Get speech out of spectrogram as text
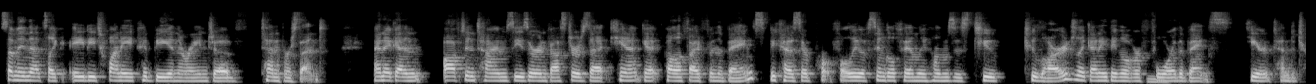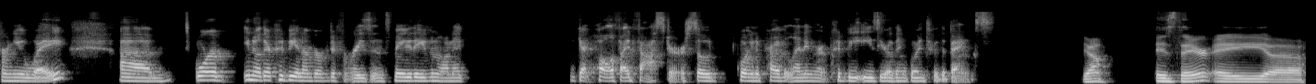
something that's like 80 20 could be in the range of 10% and again, oftentimes these are investors that can't get qualified from the banks because their portfolio of single family homes is too too large. Like anything over mm. four, the banks here tend to turn you away. Um, or you know, there could be a number of different reasons. Maybe they even want to get qualified faster. So going to private lending route could be easier than going through the banks. Yeah. Is there a uh,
